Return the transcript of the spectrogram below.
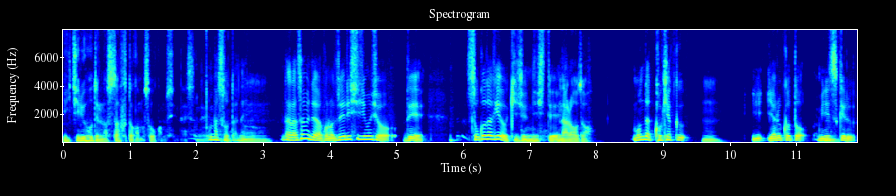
一流ホテルのスタッフとかもそうかもしれないですね。まあそうだね、うん。だからそういう意味ではこの税理士事務所でそこだけを基準にしてなるほど問題は顧客うん。いやること身につける、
